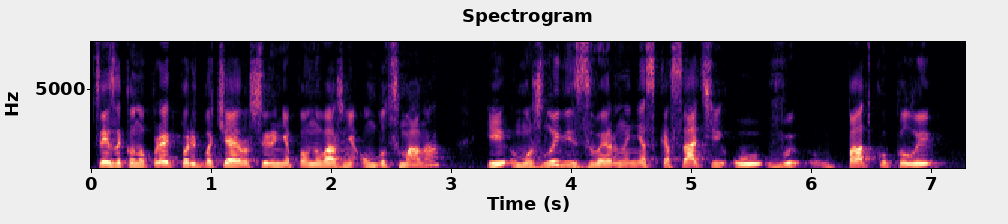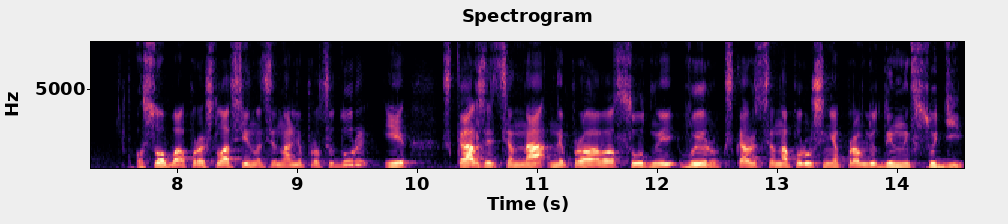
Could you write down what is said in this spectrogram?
цей законопроект передбачає розширення повноваження омбудсмана і можливість звернення з касацією у випадку, коли особа пройшла всі національні процедури і скаржиться на неправосудний вирок, скаржиться на порушення прав людини в суді.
